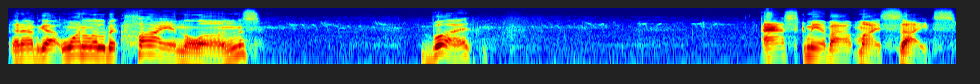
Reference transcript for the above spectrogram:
and I've got one a little bit high in the lungs. But ask me about my sights.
